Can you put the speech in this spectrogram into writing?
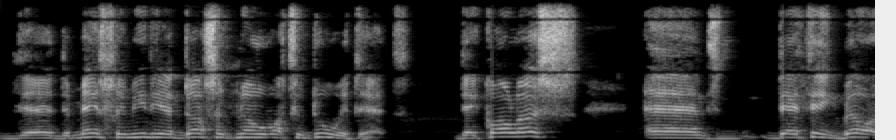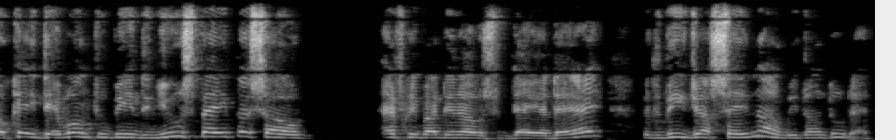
the, the mainstream media doesn't know what to do with it. They call us and they think, well, okay, they want to be in the newspaper, so everybody knows they are there. But we just say, no, we don't do that.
